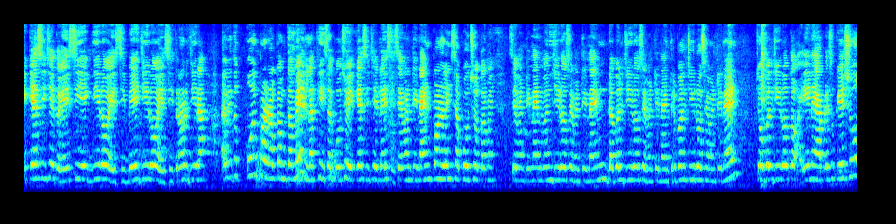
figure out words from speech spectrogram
એક્યાસી છે તો એસી એક જીરો, એસી બે જીરો, એસી ત્રણ જીરા. આવી રીતે કોઈ પણ રકમ તમે લખી શકો છો. એક્યાસી છે એટલે એસી. સેવન્ટી નાઇન પણ લઈ શકો છો તમે. Seventy nine one zero, seventy nine double zero, seventy nine triple zero, seventy nine ચોબલ જીરો. તો એને આપણે શું કહેશું?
